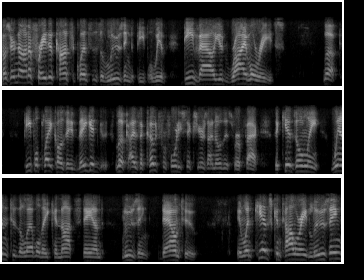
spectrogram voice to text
because they're not afraid of consequences of losing to people. We have devalued rivalries. Look, people play because they they get look. As a coach for 46 years, I know this for a fact. The kids only win to the level they cannot stand losing down to. And when kids can tolerate losing,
